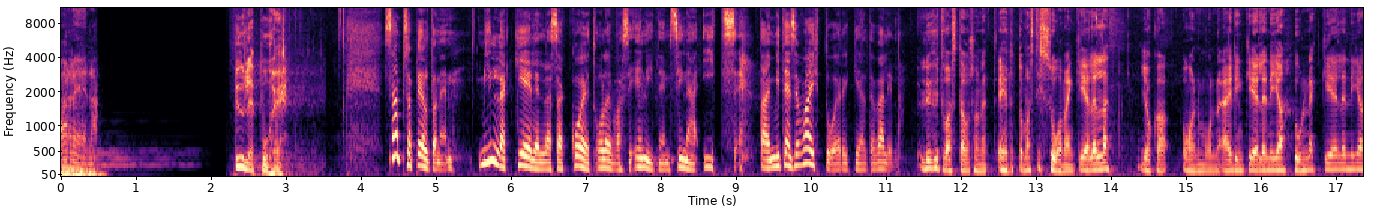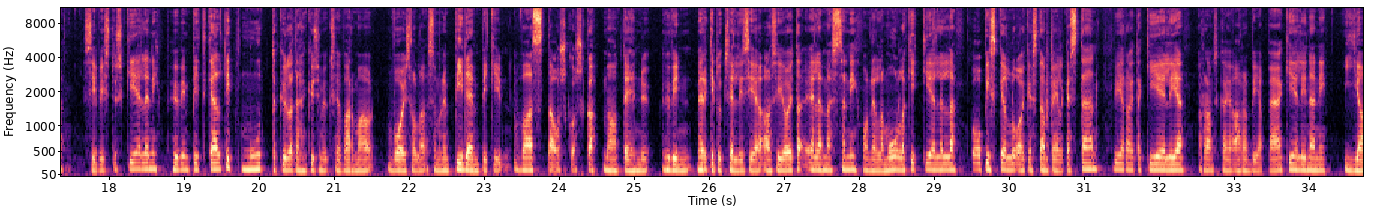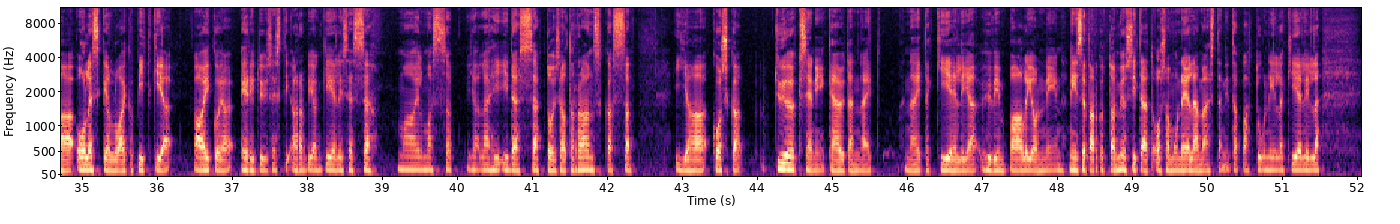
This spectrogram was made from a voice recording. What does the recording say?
Areena. Yle Puhe. Sampsa Peltonen, millä kielellä sä koet olevasi eniten sinä itse? Tai miten se vaihtuu eri kielten välillä? Lyhyt vastaus on, että ehdottomasti suomen kielellä, joka on mun äidinkieleni ja tunnekieleni ja sivistyskieleni hyvin pitkälti, mutta kyllä tähän kysymykseen varmaan voisi olla semmoinen pidempikin vastaus, koska mä oon tehnyt hyvin merkityksellisiä asioita elämässäni monella muullakin kielellä. Opiskellut oikeastaan pelkästään vieraita kieliä, ranska ja arabia pääkielinäni ja oleskellut aika pitkiä aikoja erityisesti arabiankielisessä maailmassa ja Lähi-idässä, toisaalta Ranskassa. Ja koska työkseni käytän näitä näitä kieliä hyvin paljon, niin, niin se tarkoittaa myös sitä, että osa mun elämästäni tapahtuu niillä kielillä.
